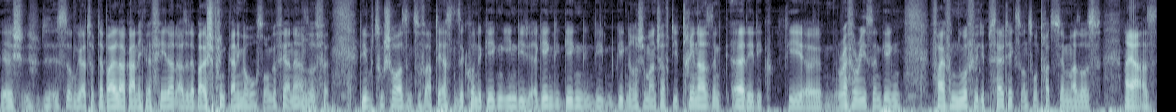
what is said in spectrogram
äh, ist irgendwie, als ob der Ball da gar nicht mehr federt, also der Ball springt gar nicht mehr hoch, so ungefähr, ne? Also für, die Zuschauer sind so ab der ersten Sekunde gegen ihn, die, äh, gegen die, gegen die gegnerische Mannschaft, die Trainer sind, äh, die, die die äh, Referees sind gegen pfeifen nur für die Celtics und so. Trotzdem, also es, naja, es,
